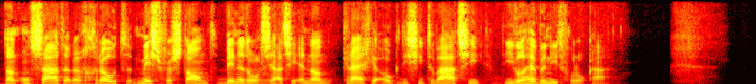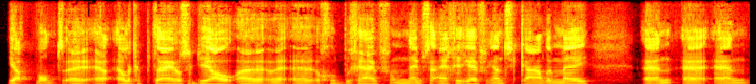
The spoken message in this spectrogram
dan ontstaat er een groot misverstand binnen de organisatie. En dan krijg je ook die situatie die wil hebben niet voor elkaar. Ja, want uh, elke partij, als ik jou uh, uh, goed begrijp, neemt zijn eigen referentiekader mee. En, en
